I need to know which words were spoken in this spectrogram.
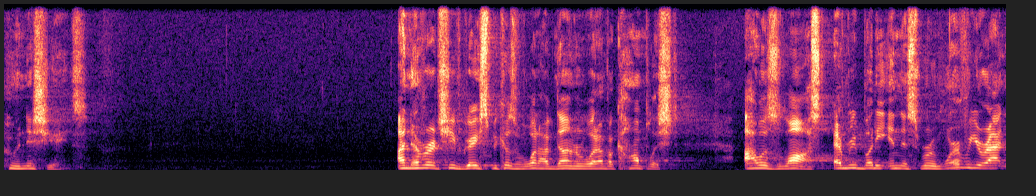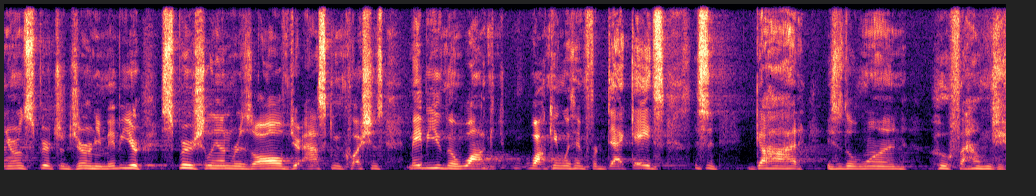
who initiates. I never achieved grace because of what I've done or what I've accomplished. I was lost. Everybody in this room, wherever you're at in your own spiritual journey, maybe you're spiritually unresolved, you're asking questions, maybe you've been walk, walking with Him for decades. Listen, God is the one who found you.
